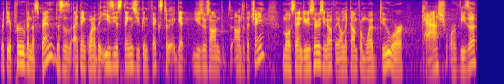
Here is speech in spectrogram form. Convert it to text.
with the approve and the spend. This is, I think, one of the easiest things you can fix to get users on onto the chain. Most end users, you know, if they only come from Web 2 or Cash or Visa,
